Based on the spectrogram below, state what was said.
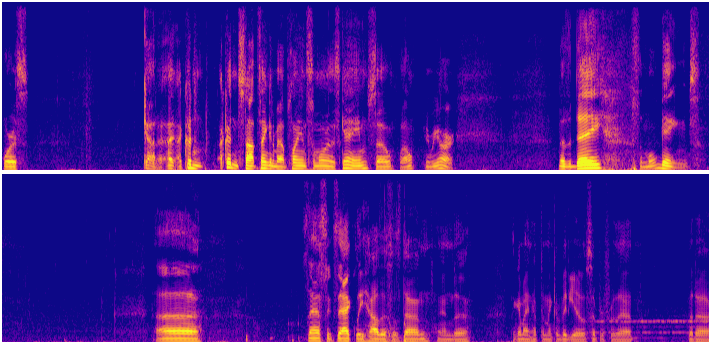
for us. God, I, I couldn't I couldn't stop thinking about playing some more of this game, so well, here we are. Another day, some more games. Uh, asked exactly how this is done, and uh, I think I might have to make a video separate for that. But uh,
